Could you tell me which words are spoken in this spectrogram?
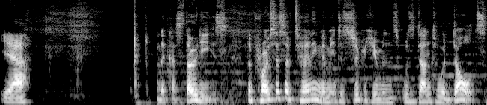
Yeah. The Custodes. The process of turning them into superhumans was done to adults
